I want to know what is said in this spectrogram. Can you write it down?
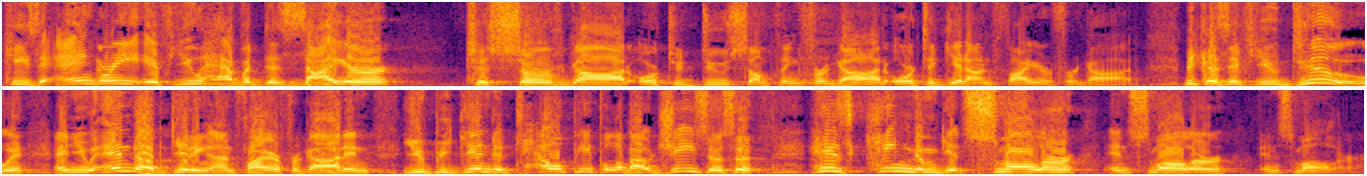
he's angry if you have a desire to serve God or to do something for God or to get on fire for God. Because if you do and you end up getting on fire for God and you begin to tell people about Jesus, his kingdom gets smaller and smaller and smaller.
